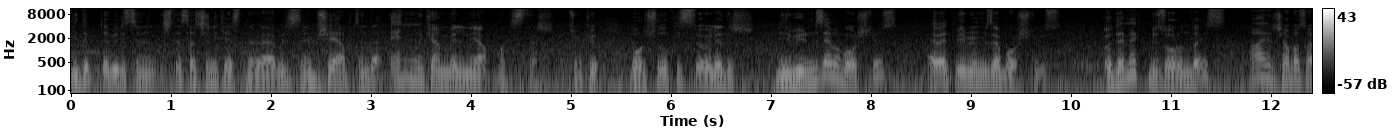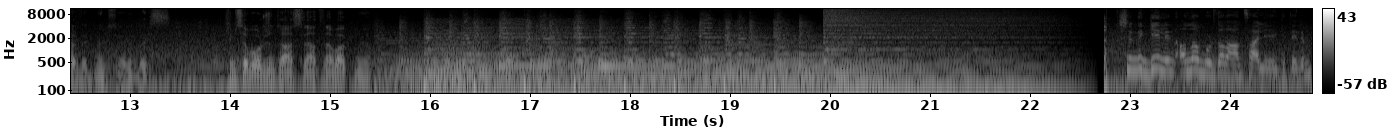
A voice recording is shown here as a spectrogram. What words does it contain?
gidip de birisinin işte saçını kestiğinde veya birisine bir şey yaptığında en mükemmelini yapmak ister. Çünkü borçluluk hissi öyledir. Birbirimize mi borçluyuz? Evet birbirimize borçluyuz. Ödemek mi zorundayız? Hayır çaba sarf etmek zorundayız. Kimse borcun tahsilatına bakmıyor. Şimdi gelin Anamur'dan Antalya'ya gidelim.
